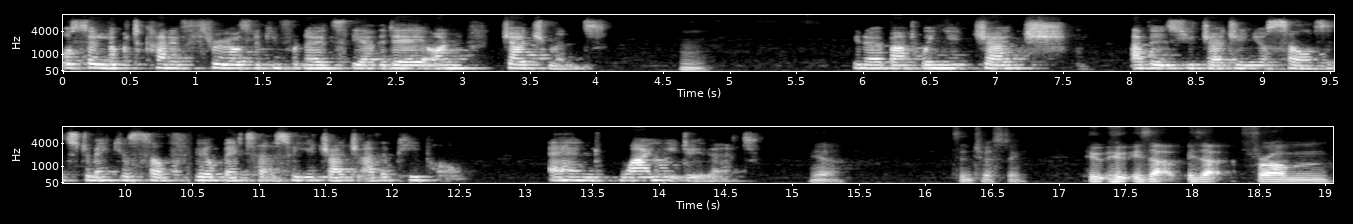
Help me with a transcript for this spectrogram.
also looked kind of through. I was looking for notes the other day on judgment. Hmm. You know about when you judge others, you judge in yourselves. It's to make yourself feel better. So you judge other people and why you do that. Yeah. It's interesting. Who, who is that? Is that from?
